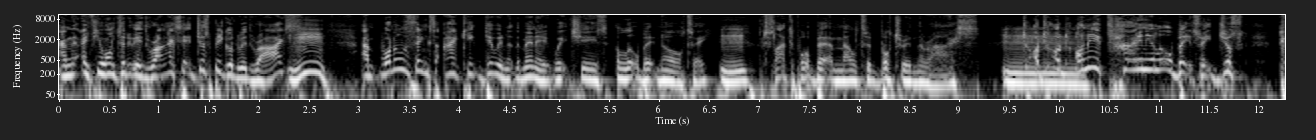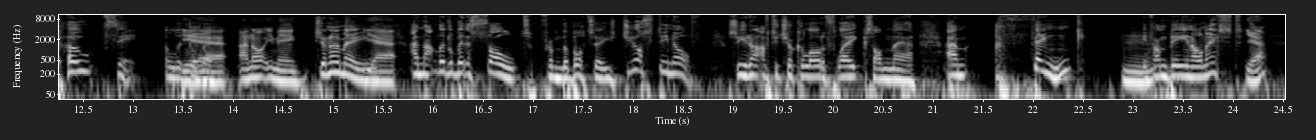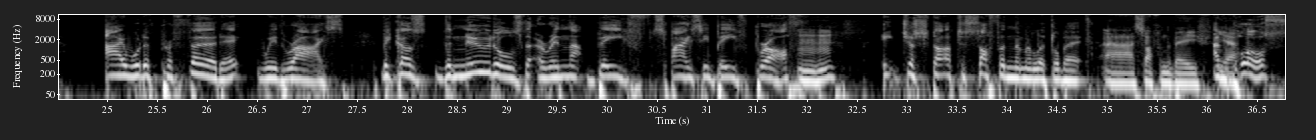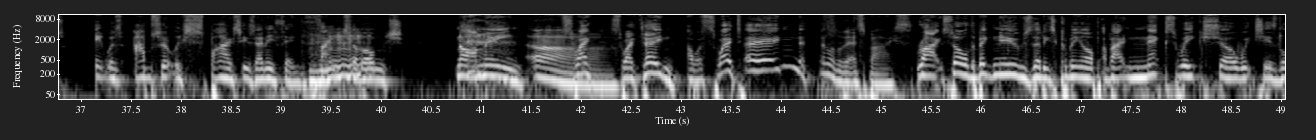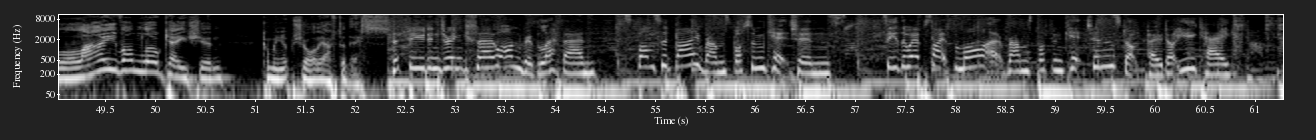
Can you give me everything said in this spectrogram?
And if you wanted it with rice, it'd just be good with rice. Mm. Um, one of the things that I keep doing at the minute, which is a little bit naughty, Mm. I just like to put a bit of melted butter in the rice. Mm. Only a tiny little bit, so it just coats it a little yeah, bit. I know what you mean. Do you know what I mean? Yeah. And that little bit of salt from the butter is just enough, so you don't have to chuck a load of flakes on there. Um, I think, if I'm being honest, Yeah. I would have preferred it with rice because the noodles that are in that beef, spicy beef broth, it just started to soften them a little bit. Uh, soften the beef. And yeah. plus, it was absolutely spicy as anything. Thanks a mm-hmm. bunch. No, I mean, Oh. sweat, sweating. I was sweating. a little bit of spice. Right, so the big news that is coming up about next week's show, which is live on location, coming up shortly after this. The Food and Drink Show on Ribble FM. Sponsored by Ramsbottom Kitchens. See the website for more at ramsbottomkitchens.co.uk.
